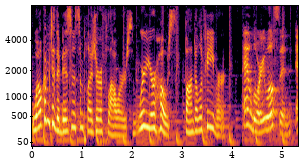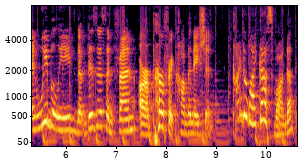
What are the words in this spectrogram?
Welcome to the Business and Pleasure of Flowers. We're your hosts, Wanda LaFever and Lori Wilson, and we believe that business and fun are a perfect combination. Kind of like us, Wanda.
